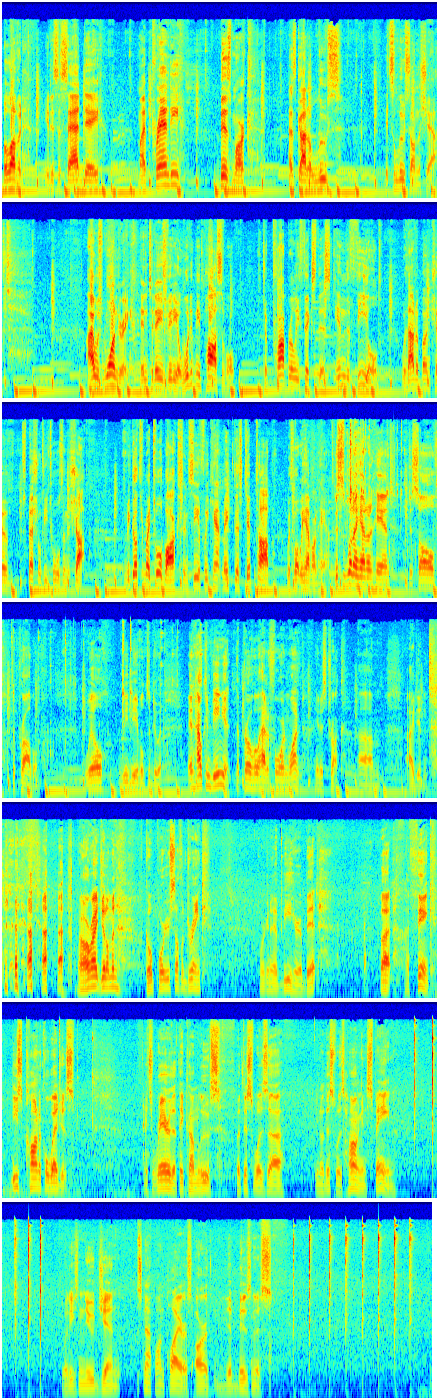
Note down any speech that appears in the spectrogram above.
Beloved, it is a sad day. My Prandy Bismarck has got a loose, it's loose on the shaft. I was wondering in today's video, would it be possible to properly fix this in the field without a bunch of specialty tools in the shop? Let me go through my toolbox and see if we can't make this tip top with what we have on hand. This is what I had on hand to solve the problem. Will we be able to do it? And how convenient that Proho had a four-in-one in his truck. Um, I didn't. All right, gentlemen, go pour yourself a drink. We're gonna be here a bit, but I think these conical wedges, it's rare that they come loose, but this was, uh, you know, this was hung in Spain where these new gen snap-on pliers are the business.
